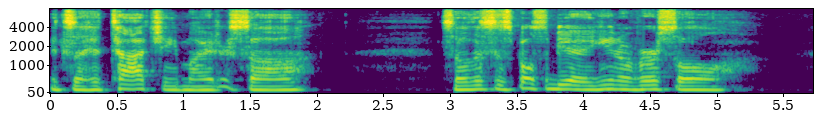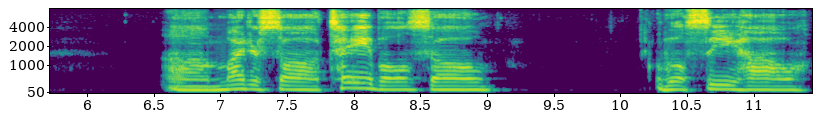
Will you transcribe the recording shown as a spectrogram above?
It's a Hitachi miter saw. So this is supposed to be a universal um, miter saw table. So we'll see how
